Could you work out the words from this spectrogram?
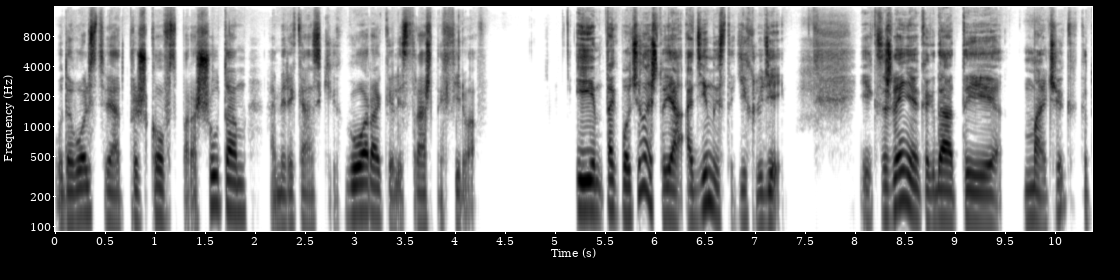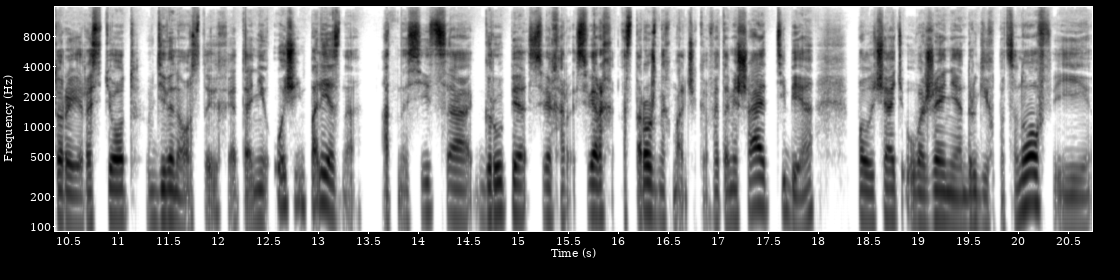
удовольствия от прыжков с парашютом, американских горок или страшных фильмов. И так получилось, что я один из таких людей. И, к сожалению, когда ты мальчик, который растет в 90-х, это не очень полезно относиться к группе сверх, сверхосторожных мальчиков. Это мешает тебе получать уважение других пацанов и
